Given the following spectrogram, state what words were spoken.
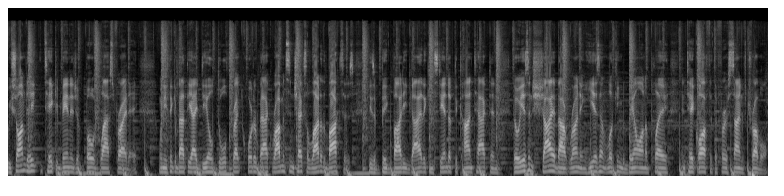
we saw him take, take advantage of both last Friday. When you think about the ideal dual threat quarterback, Robinson checks a lot of the boxes. He's a big bodied guy that can stand up to contact, and though he isn't shy about running, he isn't looking to bail on a play and take off at the first sign of trouble.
